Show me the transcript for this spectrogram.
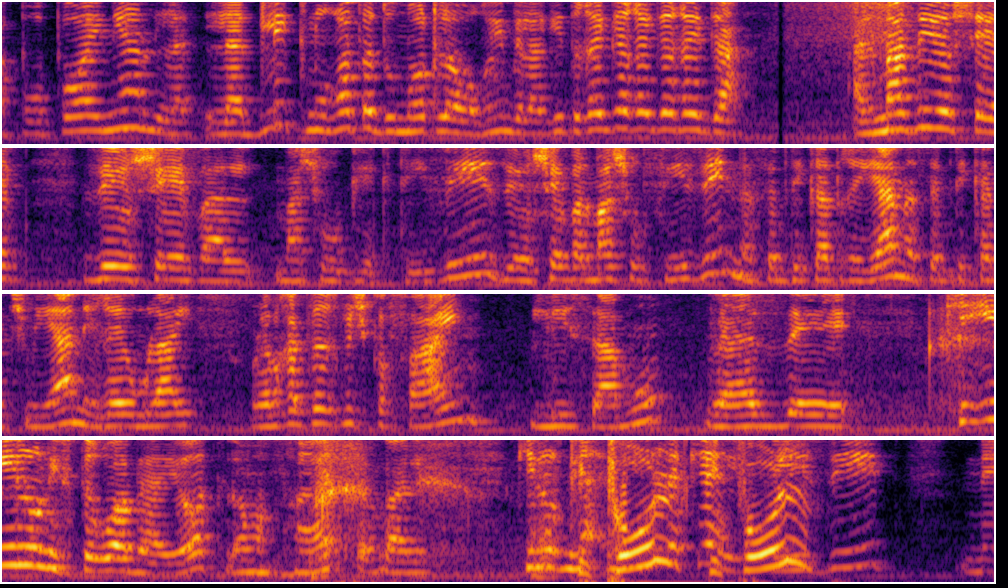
אפרופו העניין, לה- להדליק נורות אדומות להורים ולהגיד, רגע, רגע, רגע, על מה זה יושב? זה יושב על משהו אובייקטיבי, זה יושב על משהו פיזי, נעשה בדיקת ראייה, נעשה בדיקת שמיעה, נראה אולי, אולי בכלל צריך משקפיים, לי שמו, ואז אה, כאילו נפתרו הבעיות, לא ממש, אבל כאילו נ- טיפול? נסתכל טיפול? פיזית, נ, אה,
